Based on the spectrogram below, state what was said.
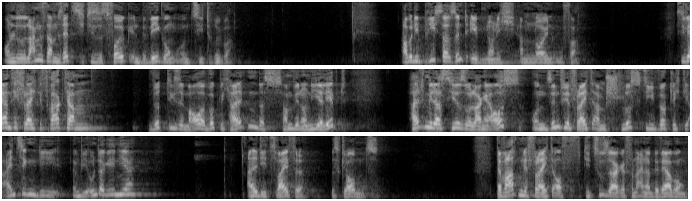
und so langsam setzt sich dieses Volk in Bewegung und zieht rüber. Aber die Priester sind eben noch nicht am neuen Ufer. Sie werden sich vielleicht gefragt haben, wird diese Mauer wirklich halten? Das haben wir noch nie erlebt. Halten wir das hier so lange aus und sind wir vielleicht am Schluss die wirklich die einzigen, die irgendwie untergehen hier? All die Zweifel des Glaubens. Da warten wir vielleicht auf die Zusage von einer Bewerbung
